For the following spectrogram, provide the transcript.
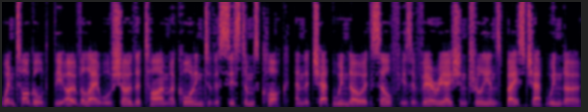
When toggled, the overlay will show the time according to the system's clock, and the chat window itself is a variation Trillian's base chat window,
